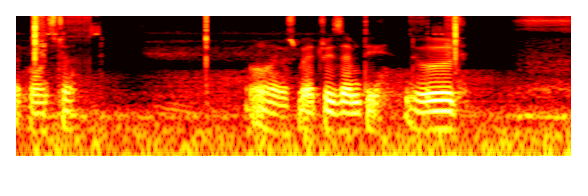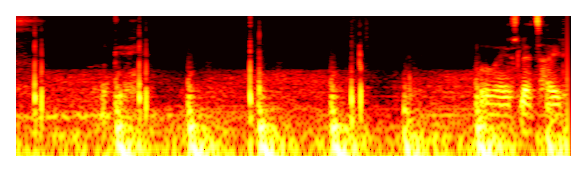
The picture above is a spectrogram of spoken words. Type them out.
That monster. Oh gosh, battery is empty. Dude. Okay. Oh my gosh, let's hide.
